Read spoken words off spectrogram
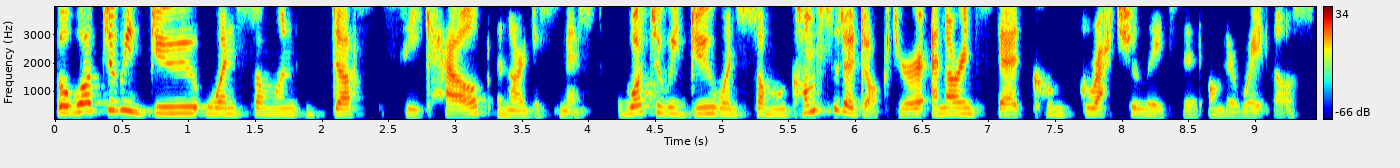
But what do we do when someone does seek help and are dismissed? What do we do when someone comes to the doctor and are instead congratulated on their weight loss?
